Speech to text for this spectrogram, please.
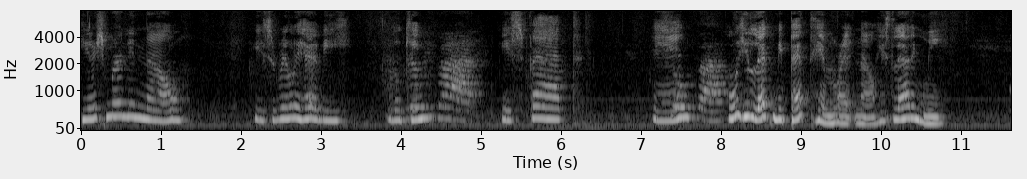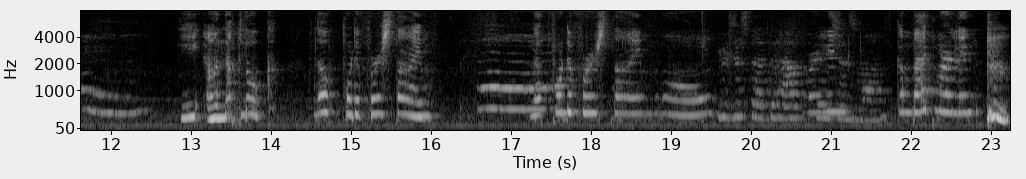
Here's Merlin now. He's really heavy looking. fat. He's fat. And So fat. oh, he let me pet him right now. He's letting me. Oh. He, uh, anak, look. Look, for the first time. Oh. Not for the first time. Oh. You just had to have Merlin. patience, Mom. Come back, Merlin.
